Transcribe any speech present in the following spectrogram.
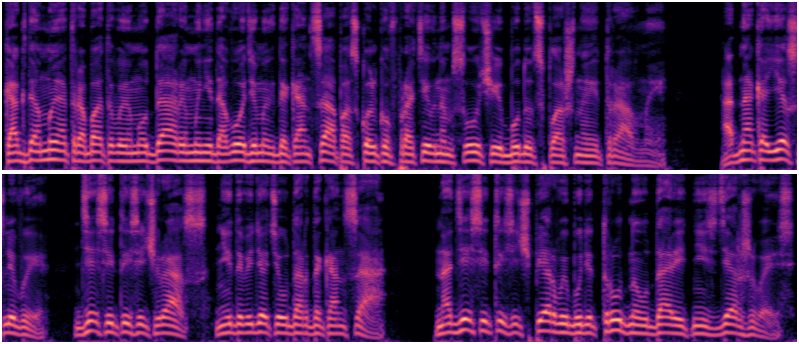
Когда мы отрабатываем удары, мы не доводим их до конца, поскольку в противном случае будут сплошные травмы. Однако если вы десять тысяч раз не доведете удар до конца, на десять тысяч первый будет трудно ударить, не сдерживаясь.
